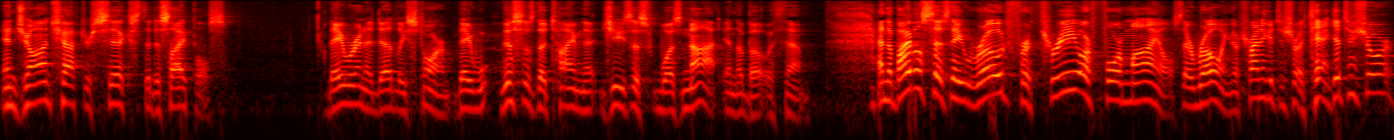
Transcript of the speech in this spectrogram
In John chapter 6, the disciples, they were in a deadly storm. They, this is the time that Jesus was not in the boat with them. And the Bible says they rowed for three or four miles. They're rowing. They're trying to get to shore. They can't get to shore.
